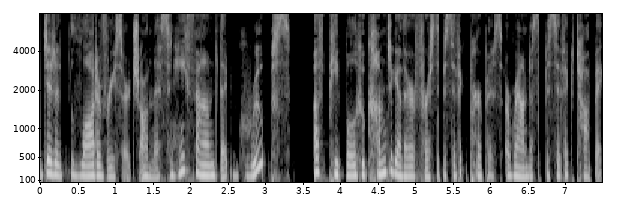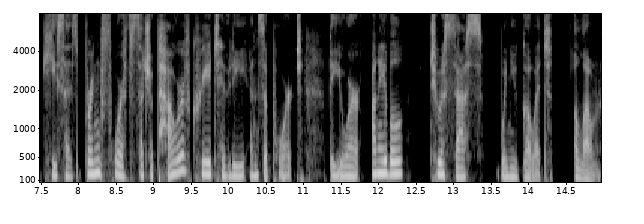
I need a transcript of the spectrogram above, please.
did a lot of research on this, and he found that groups of people who come together for a specific purpose around a specific topic, he says, bring forth such a power of creativity and support that you are unable to assess when you go it alone.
